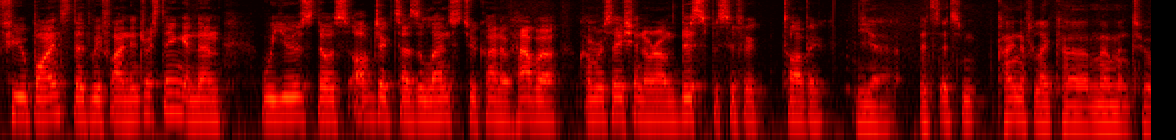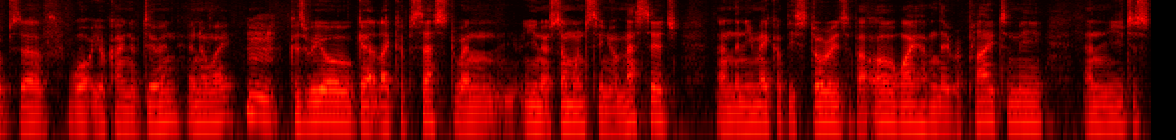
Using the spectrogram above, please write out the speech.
few points that we find interesting and then we use those objects as a lens to kind of have a conversation around this specific topic Yeah, it's it's kind of like a moment to observe what you're kind of doing in a way, hmm. because we all get like obsessed when you know someone's seen your message, and then you make up these stories about oh why haven't they replied to me, and you just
